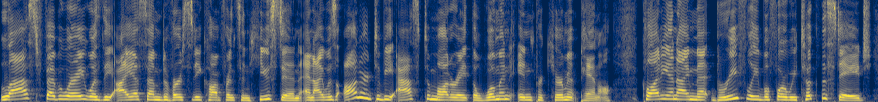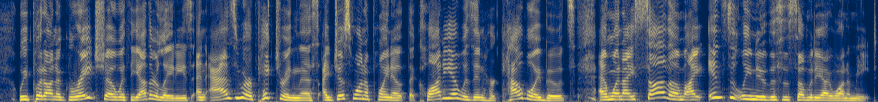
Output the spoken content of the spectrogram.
Last February was the ISM Diversity Conference in Houston, and I was honored to be asked to moderate the Woman in Procurement panel. Claudia and I met briefly before we took the stage. We put on a great show with the other ladies, and as you are picturing this, I just want to point out that Claudia was in her cowboy boots, and when I saw them, I instantly knew this is somebody I want to meet.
